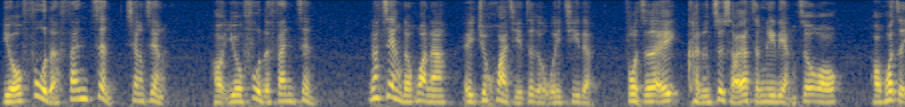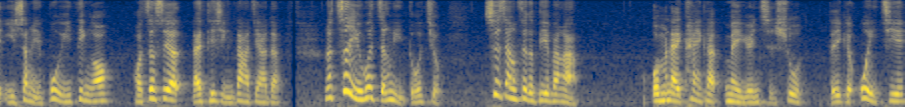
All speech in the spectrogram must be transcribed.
由负的翻正，像这样。好，由负的翻正，那这样的话呢，哎，就化解这个危机的，否则哎，可能至少要整理两周哦，好，或者以上也不一定哦，好，这是要来提醒大家的。那至于会整理多久？事实上，这个地方啊，我们来看一看美元指数的一个位阶，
